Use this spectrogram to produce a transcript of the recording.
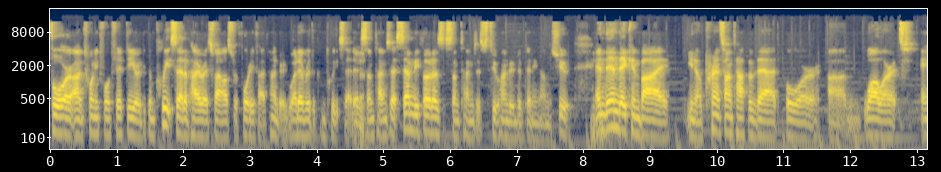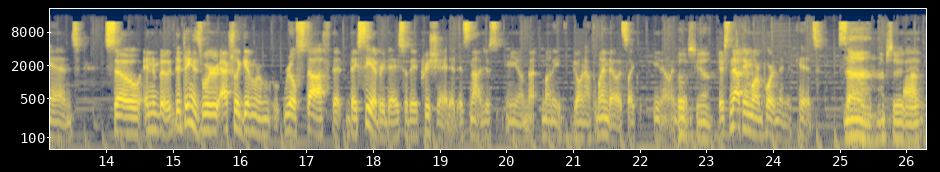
for uh, 2450 or the complete set of high res files for 4500, whatever the complete set is. Yeah. Sometimes that's 70 photos, sometimes it's 200, depending on the shoot. Yeah. And then they can buy, you know, prints on top of that or um, wall arts. And so, and the thing is, we're actually giving them real stuff that they see every day, so they appreciate it. It's not just, you know, money going out the window. It's like, you know, and course, yeah. there's nothing more important than your kids. So, nah, absolutely. Um,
